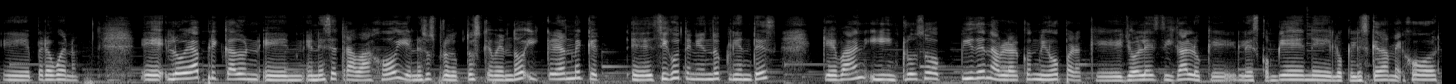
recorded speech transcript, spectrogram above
Eh, pero bueno, eh, lo he aplicado en, en, ese trabajo y en esos productos que vendo y créanme que eh, sigo teniendo clientes que van e incluso piden hablar conmigo para que yo les diga lo que les conviene, lo que les queda mejor,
